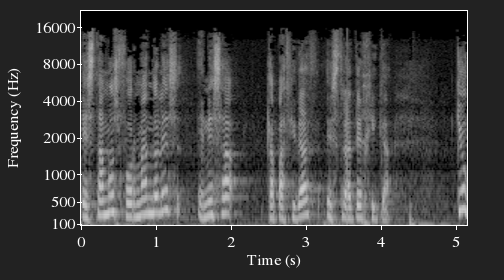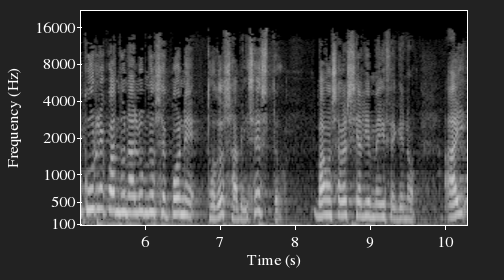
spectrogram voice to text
estamos formándoles en esa capacidad estratégica. ¿Qué ocurre cuando un alumno se pone, todos sabéis esto? Vamos a ver si alguien me dice que no. Hay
